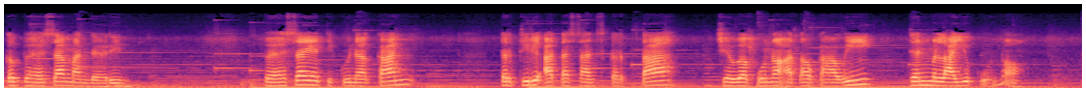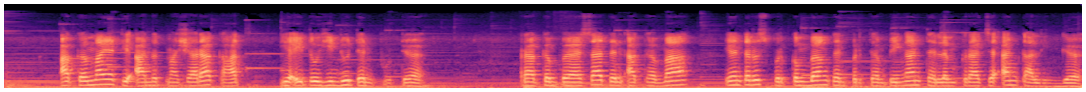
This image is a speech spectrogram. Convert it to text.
ke bahasa Mandarin. Bahasa yang digunakan terdiri atas Sanskerta, Jawa kuno atau Kawi, dan Melayu kuno. Agama yang dianut masyarakat yaitu Hindu dan Buddha. Ragam bahasa dan agama yang terus berkembang dan berdampingan dalam kerajaan Kalingga.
